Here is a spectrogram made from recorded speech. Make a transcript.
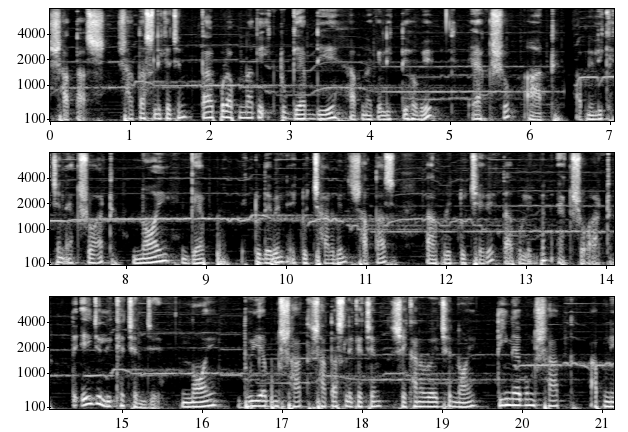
সাতাশ। সাতাশ লিখেছেন, তারপর আপনাকে একটু গ্যাপ দিয়ে আপনাকে লিখতে হবে একশো আট। আপনি লিখেছেন একশো আট। নয় গ্যাপ, একটু দেবেন, একটু ছাড়বেন সাতাশ, তারপর একটু ছেড়ে তারপর লিখবেন একশো আট। তো এই যে লিখেছেন যে নয়, দুই এবং সাত, সাতাশ লিখেছেন সেখানে রয়েছে নয়, তিন এবং সাত আপনি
